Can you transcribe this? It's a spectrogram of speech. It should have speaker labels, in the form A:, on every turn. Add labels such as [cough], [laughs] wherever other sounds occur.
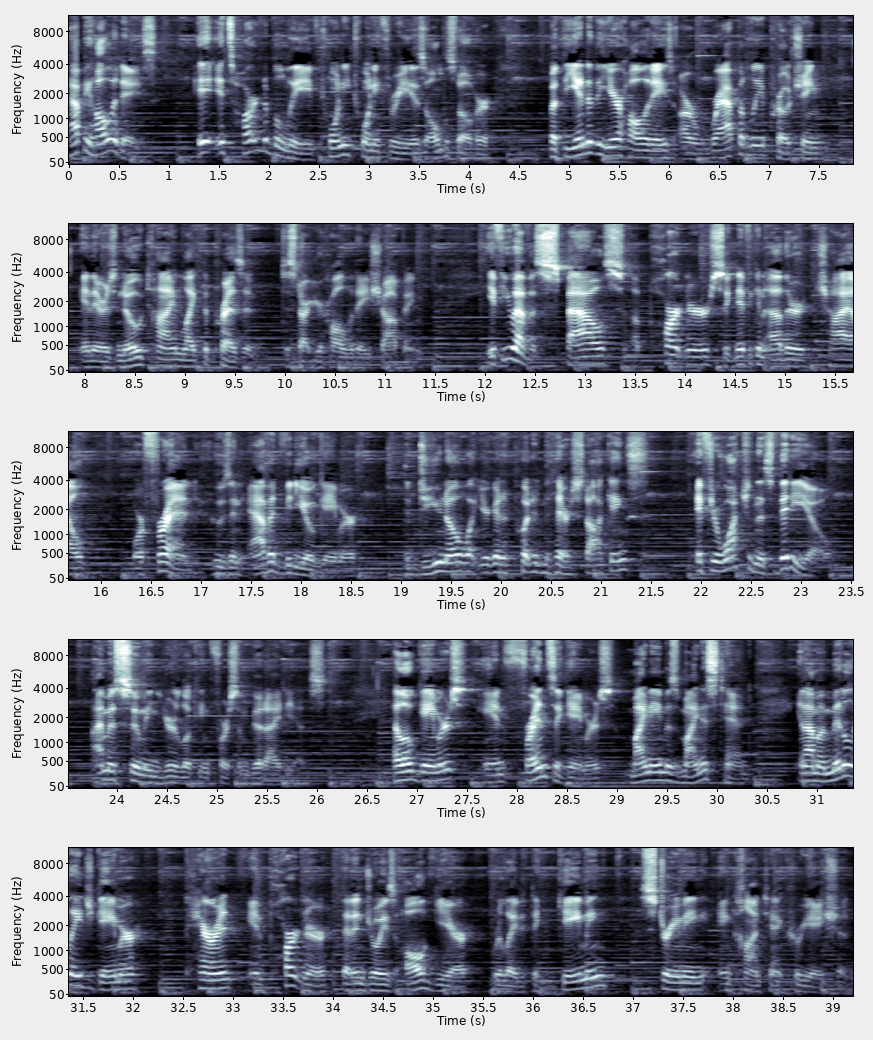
A: happy holidays. It's hard to believe 2023 is almost over, but the end of the year holidays are rapidly approaching and there is no time like the present to start your holiday shopping. If you have a spouse, a partner, significant other, child, or friend who's an avid video gamer, do you know what you're going to put into their stockings? If you're watching this video, I'm assuming you're looking for some good ideas. Hello gamers and friends of gamers, my name is MynusTen and I'm a middle-aged gamer, parent, and partner that enjoys all gear related to gaming, streaming, and content creation.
